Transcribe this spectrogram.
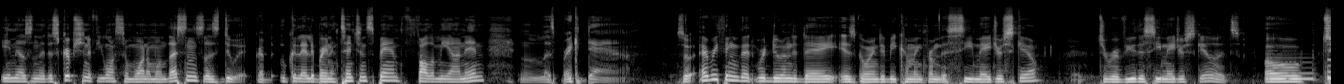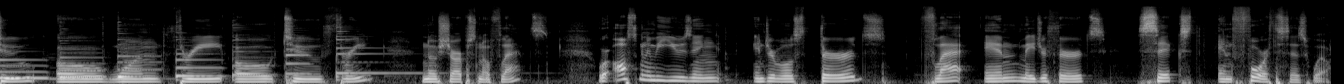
Emails in the description if you want some one on one lessons. Let's do it. Grab the ukulele brain attention span, follow me on in, and let's break it down. So, everything that we're doing today is going to be coming from the C major scale. To review the C major scale, it's O2, O1, 3, O2, 3. No sharps, no flats. We're also going to be using intervals thirds, flat and major thirds, sixth, and fourths as well.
